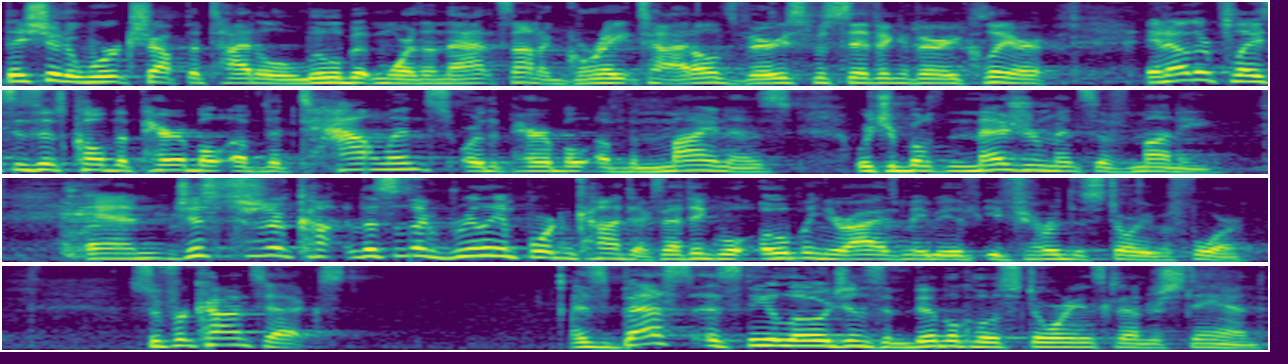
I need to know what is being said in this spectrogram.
They should have workshopped the title a little bit more than that. It's not a great title, it's very specific and very clear. In other places, it's called the parable of the talents or the parable of the minas, which are both measurements of money. And just sort of, this is a really important context. I think will open your eyes maybe if you've heard this story before. So, for context, as best as theologians and biblical historians can understand,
